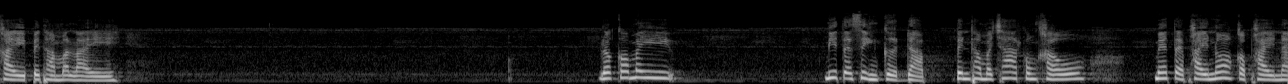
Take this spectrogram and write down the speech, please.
ใครไปทำอะไร แล้วก็ไม่มีแต่สิ่งเกิดดับเป็นธรรมชาติของเขา แม้แต่ภายนอกกับภายใน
